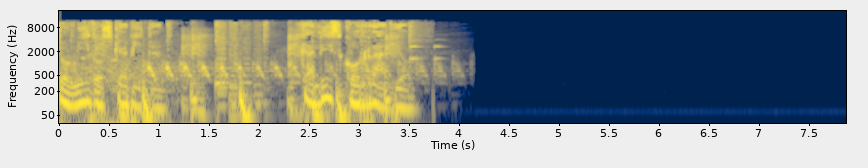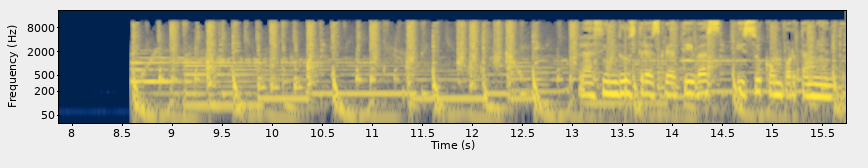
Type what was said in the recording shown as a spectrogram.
Sonidos que habitan. Jalisco Radio. Las industrias creativas y su comportamiento.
